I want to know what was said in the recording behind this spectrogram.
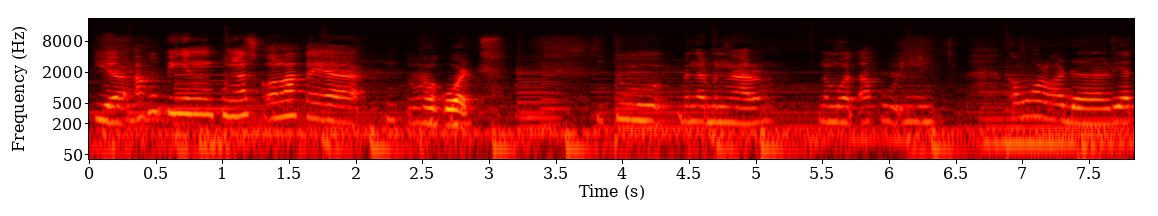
Iya, aku pingin punya sekolah kayak itu. Hogwarts. Itu benar-benar membuat aku ingin. Kamu kalau ada lihat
